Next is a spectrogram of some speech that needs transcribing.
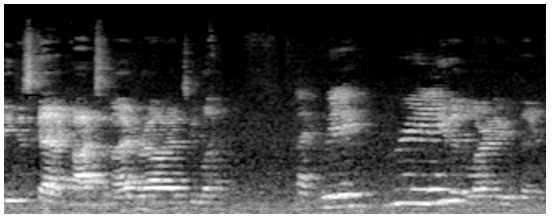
He just kind of cocks an eyebrow at you like Like, really? Really He didn't learn anything.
